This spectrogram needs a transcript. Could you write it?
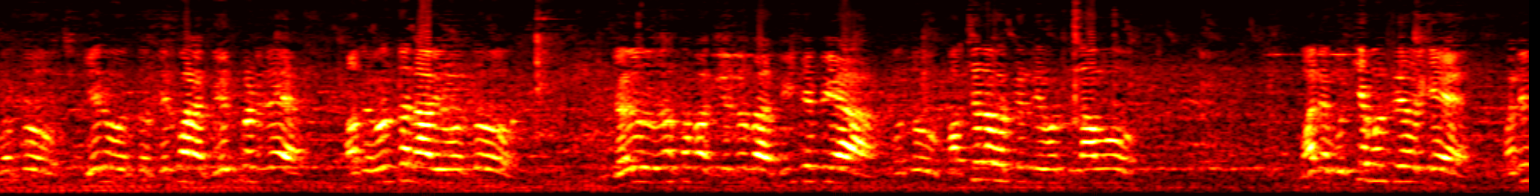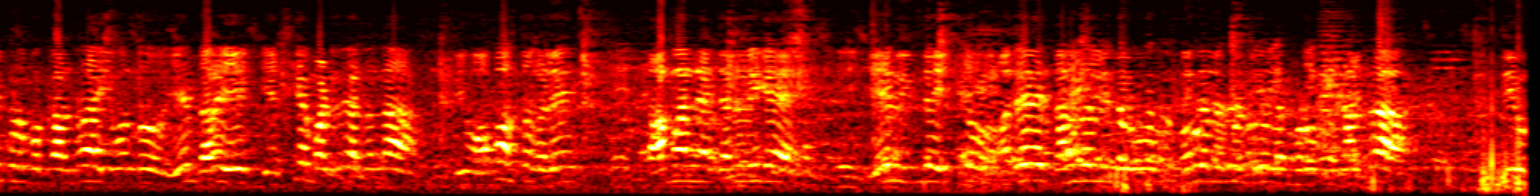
ಇವತ್ತು ಏನು ಒಂದು ತೀರ್ಮಾನ ತೆಗೆದುಕೊಂಡಿದೆ ಅದರ ವಿರುದ್ಧ ನಾವು ಇವತ್ತು ಬೆಂಗಳೂರು ವಿಧಾನಸಭಾ ಕ್ಷೇತ್ರದ ಬಿಜೆಪಿಯ ಒಂದು ಪಕ್ಷದ ವತಿಯಿಂದ ಇವತ್ತು ನಾವು ಮಾನ್ಯ ಮುಖ್ಯಮಂತ್ರಿಯವರಿಗೆ ಮನವಿ ಕೊಡ್ಬೇಕಂದ್ರ ಈ ಒಂದು ಏನ್ ದರ ಹೆಚ್ಚಿಗೆ ಮಾಡಿದ್ರೆ ಅದನ್ನ ನೀವು ವಾಪಸ್ ತಗೊಳ್ಳಿ. ಸಾಮಾನ್ಯ ಜನರಿಗೆ ಏನು ಹಿಂದೆ ಇತ್ತು, ಅದೇ ದರದಲ್ಲಿ ನೀವು ಡೀಸೆಲ್ ಪೆಟ್ರೋಲ್ ಮುಖಾಂತರ ನೀವು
